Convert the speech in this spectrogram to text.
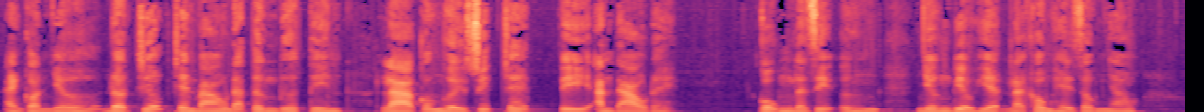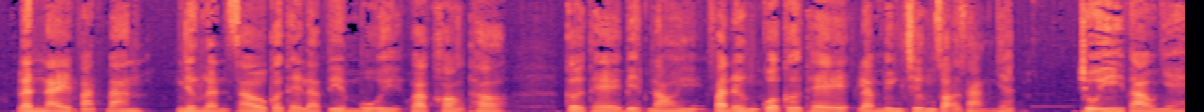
Anh còn nhớ đợt trước trên báo đã từng đưa tin là có người suýt chết vì ăn đào đấy. Cũng là dị ứng nhưng biểu hiện lại không hề giống nhau. Lần này phát ban nhưng lần sau có thể là viêm mũi hoặc khó thở. Cơ thể biết nói, phản ứng của cơ thể là minh chứng rõ ràng nhất. Chú ý vào nhé,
